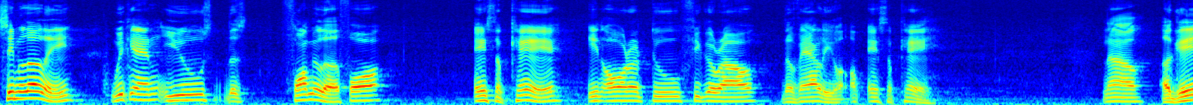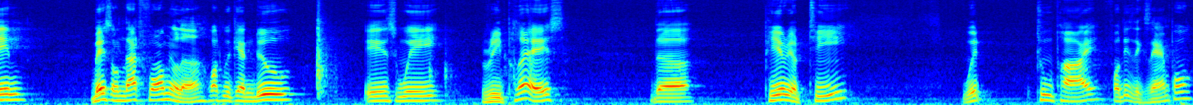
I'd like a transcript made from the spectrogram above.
Similarly, we can use the formula for a sub k in order to figure out the value of a sub k. Now, again, based on that formula, what we can do is we replace the period t with 2 pi for this example.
